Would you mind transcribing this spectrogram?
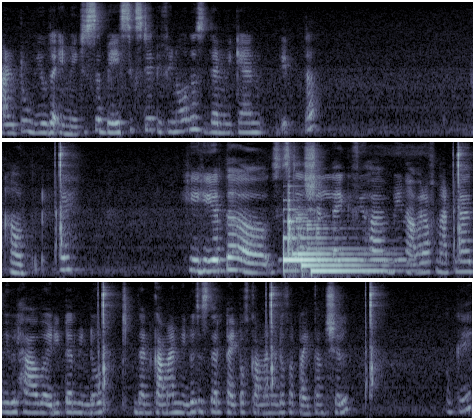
and to view the image. It's a basic step. If you know this then we can get the output okay? Here the uh, is the shell like if you have been aware of MATLAB you will have a editor window then command window. This is the type of command window for Python shell. Okay?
